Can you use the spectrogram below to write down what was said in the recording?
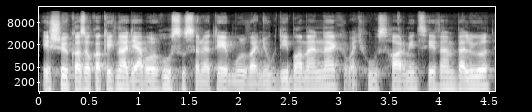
és ők azok, akik nagyjából 20-25 év múlva nyugdíjba mennek, vagy 20-30 éven belül,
